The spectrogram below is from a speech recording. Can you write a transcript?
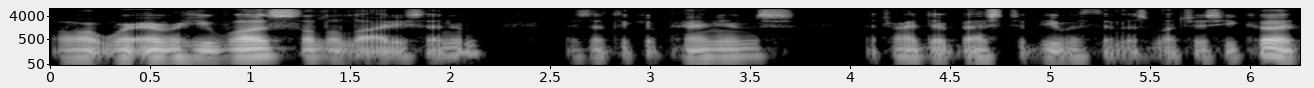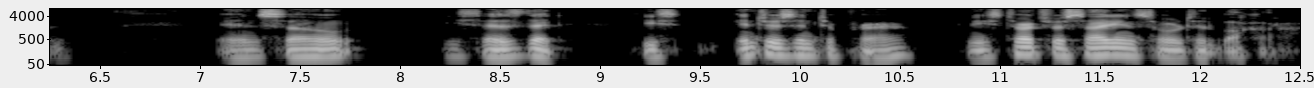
or wherever he was, وسلم, is that the companions tried their best to be with him as much as he could. And so he says that he enters into prayer and he starts reciting Surah Al-Baqarah.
